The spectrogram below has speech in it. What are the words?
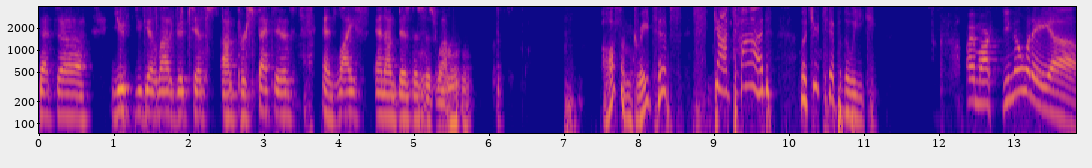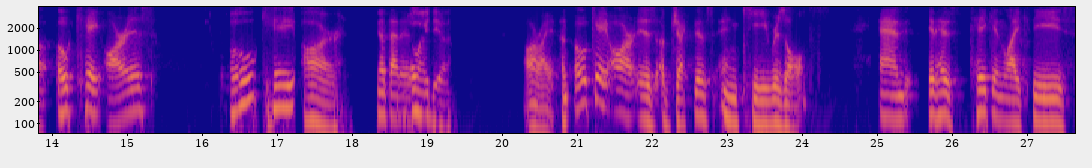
that uh, you you get a lot of good tips on perspective and life and on business as well. Awesome. Great tips. Scott Todd, what's your tip of the week? All right, Mark. Do you know what a uh, OKR is? OKR. You know what that is? No idea. All right. An OKR is objectives and key results. And it has taken like these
